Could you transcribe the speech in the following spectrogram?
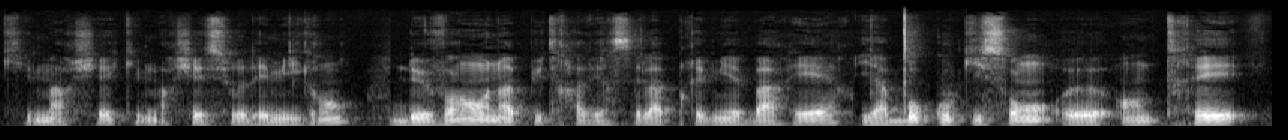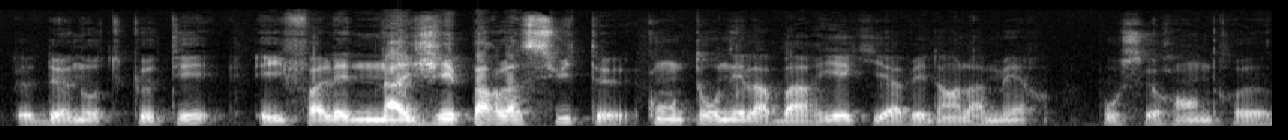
qui marchaient, qui marchaient sur des migrants. Devant, on a pu traverser la première barrière. Il y a beaucoup qui sont euh, entrés euh, d'un autre côté et il fallait nager par la suite, contourner la barrière qu'il y avait dans la mer pour se rendre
